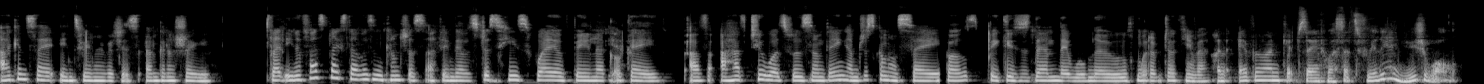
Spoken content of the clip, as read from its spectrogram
I can say it in three languages. I'm going to show you. But in the first place, that wasn't conscious. I think that was just his way of being like, Yeah. okay, I've, I have two words for something. I'm just going to say both because then they will know what I'm talking about. and everyone kept saying to us, that's really unusual.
